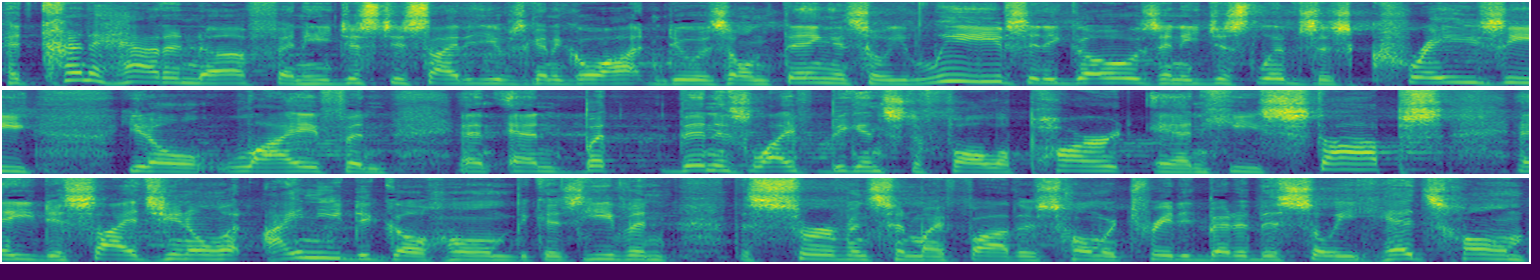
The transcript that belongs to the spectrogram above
had kind of had enough and he just decided he was going to go out and do his own thing. And so he leaves and he goes and he just lives this crazy, you know, life. And, and, and, but then his life begins to fall apart and he stops and he decides, you know what, I need to go home because even the servants in my father's home are treated better this. So he heads home.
